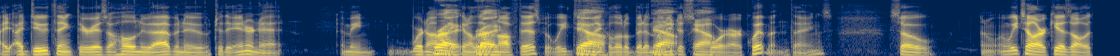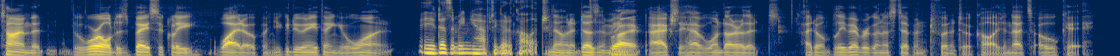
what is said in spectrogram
I, I do think there is a whole new avenue to the internet. I mean, we're not Right, making a living right. off this, but we do Yeah, make a little bit of money yeah, to yeah. support our equipment and things. So, and we tell our kids all the time that the world is basically wide open. You can do anything you want. And it doesn't mean you have to go to college. No, and it doesn't mean Right. I actually have one daughter that I don't believe ever going to step in, foot into a college, and that's okay.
